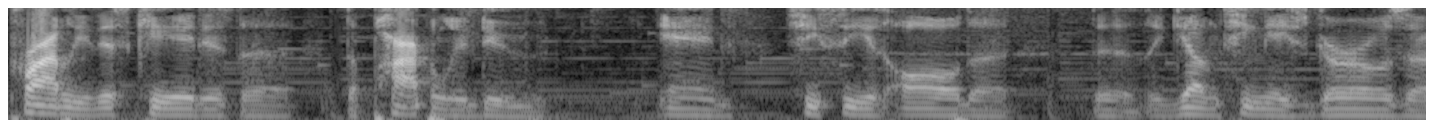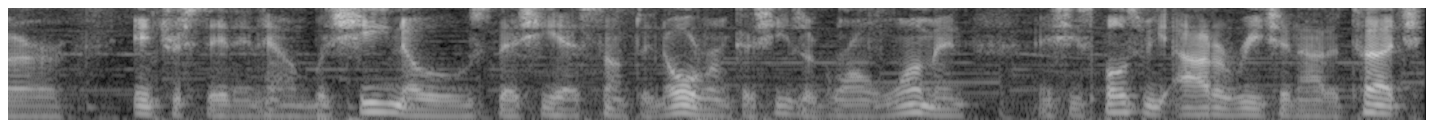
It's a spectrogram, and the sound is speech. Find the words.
probably this kid is the, the popular dude. And she sees all the, the, the young teenage girls are interested in him, but she knows that she has something over him because she's a grown woman and she's supposed to be out of reach and out of touch.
